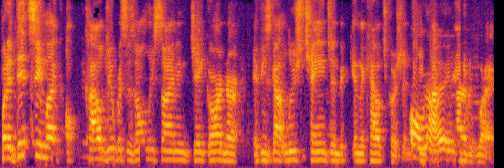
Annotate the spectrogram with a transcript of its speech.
But it did seem like oh, Kyle Dubas is only signing Jake Gardiner if he's got loose change in the in the couch cushion. Oh, He's no, not I- out of his way.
